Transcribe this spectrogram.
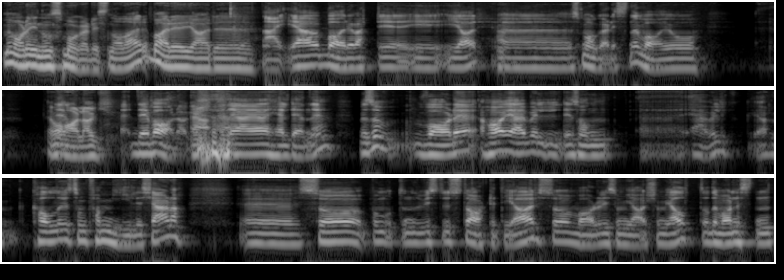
Men var du innom smågardisten nå der? Bare Jar eh, Nei, jeg har bare vært i, i, i JAR. Eh, smågardistene var jo Det var A-lag. Det var A-laget. Det er jeg helt enig i. Men så var det Har jeg veldig sånn eh, Jeg er vel jeg kaller det sånn familiekjær, da. Så på en måte hvis du startet i JAR, så var det liksom JAR som gjaldt. Og det var nesten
